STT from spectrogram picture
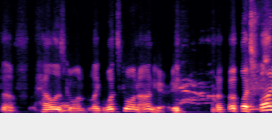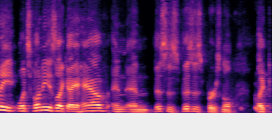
the f- hell is going? Like, what's going on here? What's funny? What's funny is like I have, and and this is this is personal. Like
